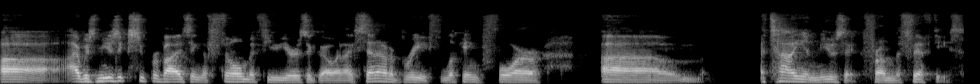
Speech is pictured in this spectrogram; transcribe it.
uh, I was music supervising a film a few years ago, and I sent out a brief looking for um, Italian music from the 50s.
